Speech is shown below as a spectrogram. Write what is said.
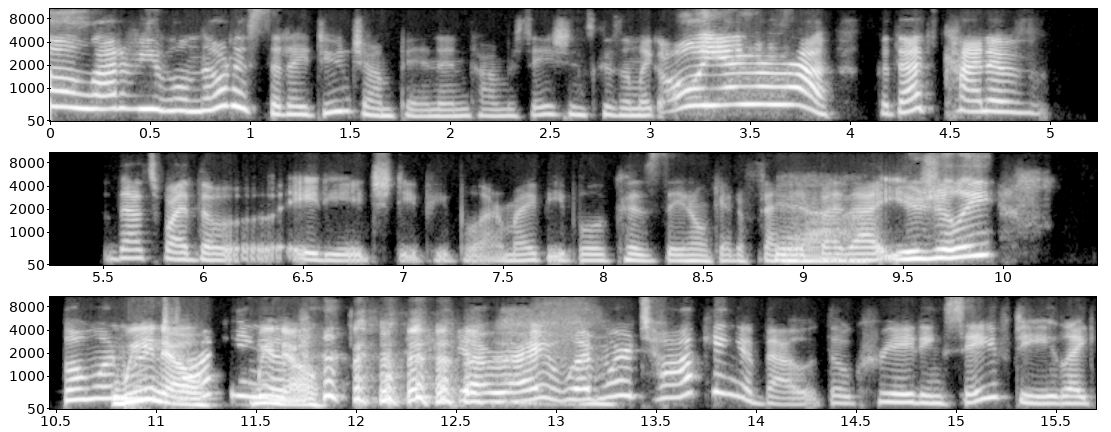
a lot of people notice that I do jump in in conversations because I'm like, oh yeah, yeah, yeah. But that's kind of that's why the ADHD people are my people because they don't get offended yeah. by that usually. But when we know, we about, know, yeah, right. When we're talking about though creating safety, like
